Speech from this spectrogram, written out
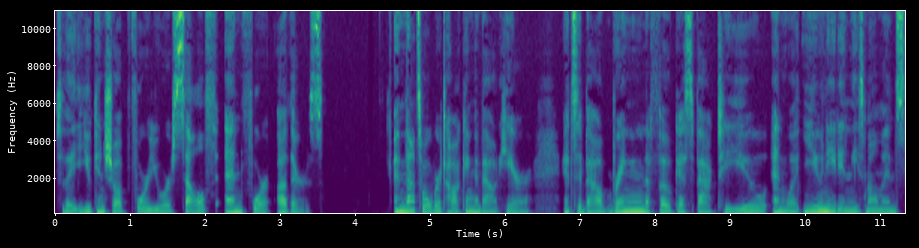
so that you can show up for yourself and for others. And that's what we're talking about here. It's about bringing the focus back to you and what you need in these moments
